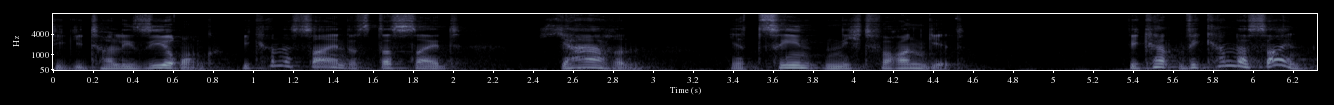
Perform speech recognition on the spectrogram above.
Digitalisierung. Wie kann es sein, dass das seit Jahren, Jahrzehnten nicht vorangeht? Wie kann, wie kann das sein?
